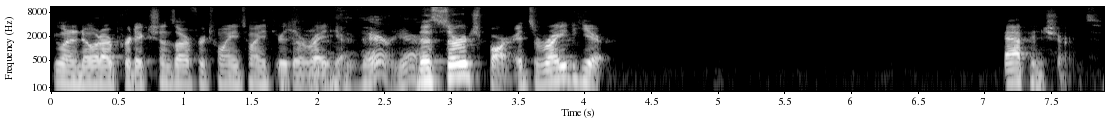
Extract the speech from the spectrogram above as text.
You want to know what our predictions are for 2023? They're right here. there yeah The search bar, it's right here. Gap insurance.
